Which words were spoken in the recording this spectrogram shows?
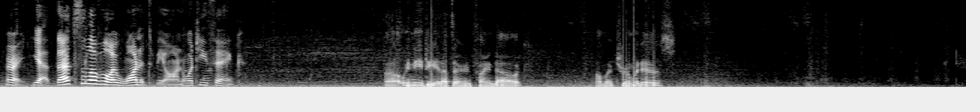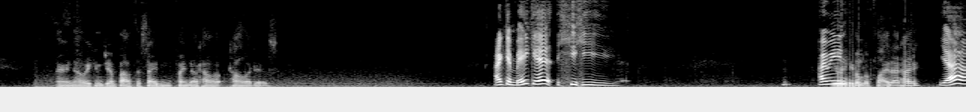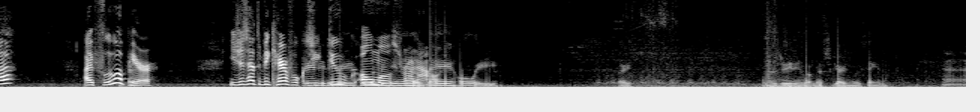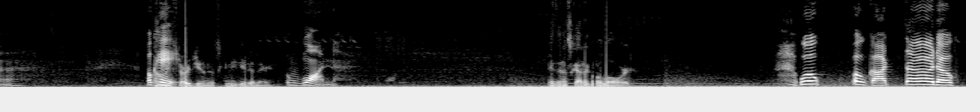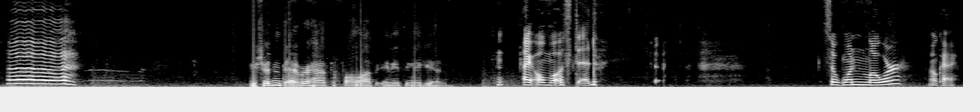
Alright, yeah, that's the level I want it to be on. What do you think? Well, we need to get up there and find out how much room it is. Alright, now we can jump off the side and find out how tall it is. I can make it. Hee hee. I mean, You're able to fly that high? Yeah. I flew up Okay. here. You just have to be careful because you do almost run out. Holy. Sorry. I was reading what Mr. Garden was saying. Okay. How many storage units can you get in there? one. And then it's got to go lower. Whoa. Oh god. Oh no. Ah. You shouldn't ever have to fall off anything again. I almost did. so one lower? Okay.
